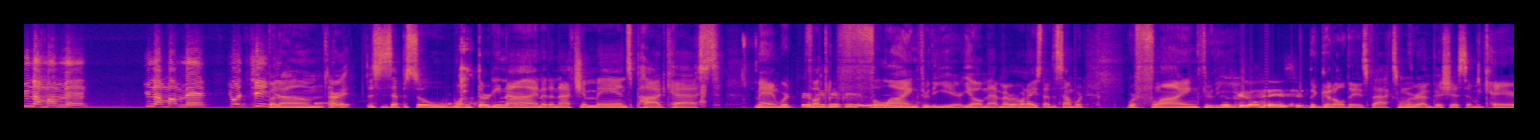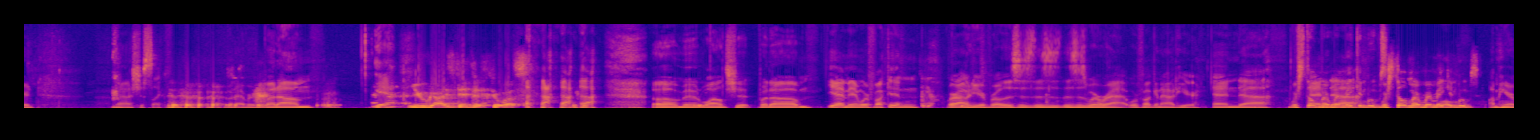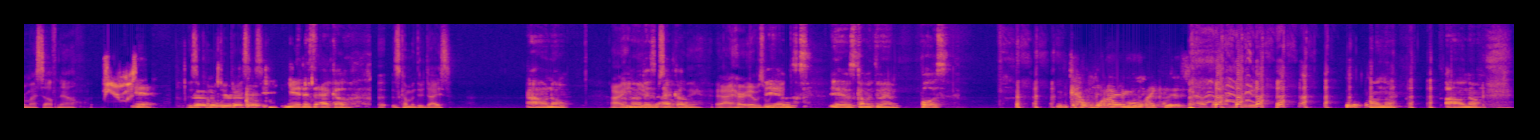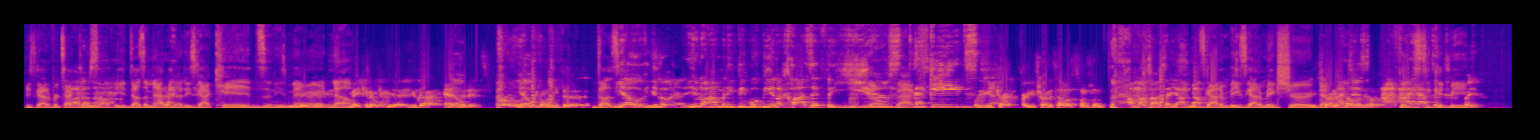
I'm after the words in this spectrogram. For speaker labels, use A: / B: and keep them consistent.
A: You're not my man. You're not my man. You're a genius.
B: But um, all right, this is episode 139 of the Not Your Man's podcast. Man, we're fucking flying through the year. Yo, Matt, remember when I used to have the soundboard? We're flying through the
C: Those
B: year.
C: good old days.
B: The good old days, facts, when we were ambitious and we cared. Nah, it's just like whatever. But um, yeah.
C: You guys did this to us.
B: Oh man, wild shit. But um, yeah, man, we're fucking, we're out here, bro. This is this is this is where we're at. We're fucking out here, and uh, we're still
D: And,
B: we're, we're
D: uh,
B: making moves.
D: We're still we're, we're making
B: Whoa,
D: moves.
B: I'm hearing myself now.
E: Yeah,
B: Is it coming through
C: weird
B: dice?
C: echo.
E: yeah. There's an echo.
B: Uh, It's coming through dice.
E: I don't know.
B: All right, he
E: know, there's an
B: himself. I,
E: echo.
B: I heard it was
E: Yeah, it was. Yeah, it was coming through him. Pause.
C: God, why are you like this?
E: I don't know. I don't know.
B: He's got to protect
E: I don't know.
B: himself. It doesn't matter that he's got kids and he's married.
C: Making it,
B: No,
C: making it. Yeah, you got evidence, bro. Like,
E: yo,
C: you don't need to.
B: does he?
E: Yo, you know, you know how many people be in a closet for years,
B: facts.
E: decades.
C: What are you trying? Are you trying to tell us something?
E: I'm not trying to say y'all.
B: He's got to. He's got to make sure
C: You to
B: that
E: I
C: tell
B: he
C: us
E: just. I, I
B: thinks
E: have
B: he
E: to,
B: could be.
E: but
